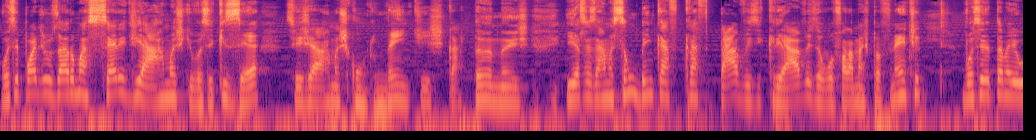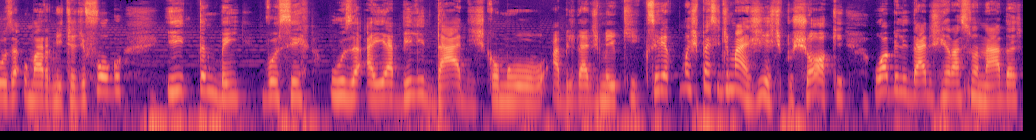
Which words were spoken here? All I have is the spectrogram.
Você pode usar uma série de armas que você quiser, seja armas contundentes, katanas, e essas armas são bem craftáveis e criáveis, eu vou falar mais pra frente. Você também usa uma armítia de fogo e também você usa aí habilidades, como habilidades meio que, que seria uma espécie de magia, tipo choque, ou habilidades relacionadas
